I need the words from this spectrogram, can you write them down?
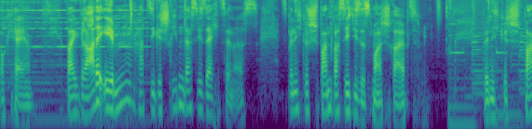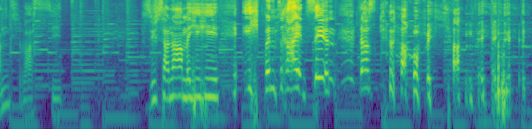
Okay. Weil gerade eben hat sie geschrieben, dass sie 16 ist. Jetzt bin ich gespannt, was sie dieses Mal schreibt. Bin ich gespannt, was sie. Süßer Name, hihi. Ich bin 13. Das glaube ich ja nicht.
